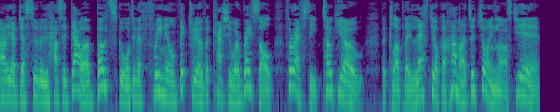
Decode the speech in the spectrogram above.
Ariajasuru Hasegawa both scored in a 3-0 victory over Kashiwa Reysol for FC Tokyo, the club they left Yokohama to join last year.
